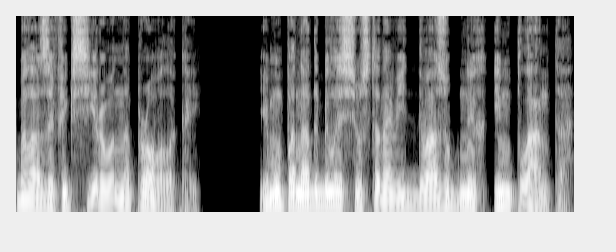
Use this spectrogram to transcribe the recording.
была зафиксирована проволокой. Ему понадобилось установить два зубных импланта,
